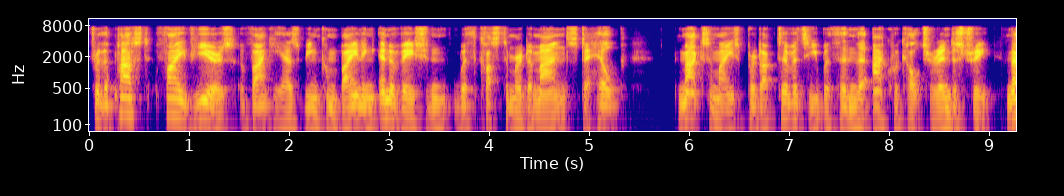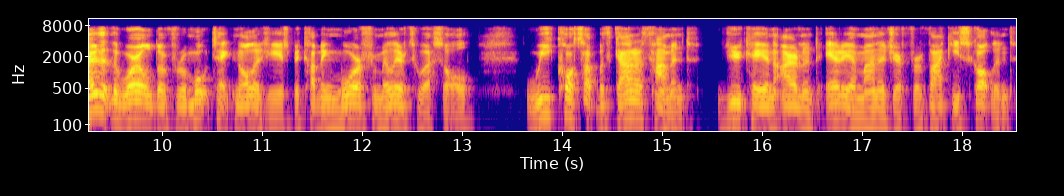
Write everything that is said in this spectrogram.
for the past five years, Vaki has been combining innovation with customer demands to help maximise productivity within the aquaculture industry. Now that the world of remote technology is becoming more familiar to us all, we caught up with Gareth Hammond, UK and Ireland area manager for Vaki Scotland,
